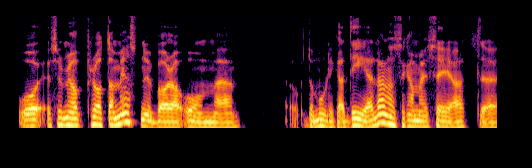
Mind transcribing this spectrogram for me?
Och eftersom jag pratar mest nu bara om eh, de olika delarna så kan man ju säga att eh,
